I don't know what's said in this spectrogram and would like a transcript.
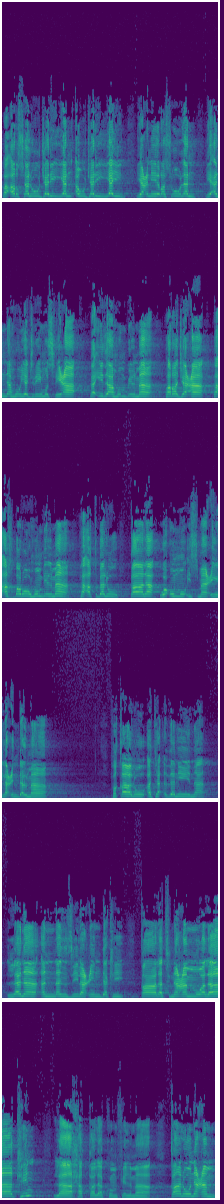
فأرسلوا جريا أو جريين يعني رسولا لأنه يجري مسرعا. فإذا هم بالماء فرجعا فأخبروهم بالماء فأقبلوا قال وأم إسماعيل عند الماء. فقالوا أتأذنين لنا أن ننزل عندك؟ قالت نعم ولكن لا حق لكم في الماء. قالوا نعم.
